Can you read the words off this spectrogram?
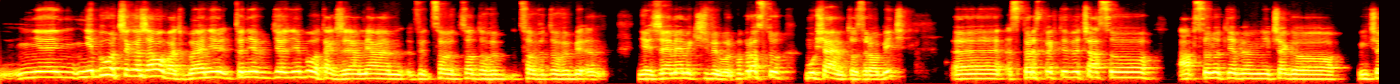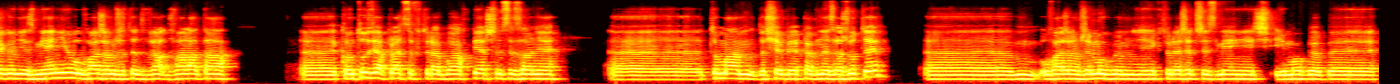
nie, nie było czego żałować, bo ja nie, to nie, nie było tak, że ja miałem co, co do, co do nie, że ja miałem jakiś wybór. Po prostu musiałem to zrobić. E, z perspektywy czasu absolutnie bym niczego, niczego nie zmienił. Uważam, że te dwa, dwa lata e, kontuzja pleców, która była w pierwszym sezonie, e, tu mam do siebie pewne zarzuty. Uważam, że mógłbym niektóre rzeczy zmienić i mogłyby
